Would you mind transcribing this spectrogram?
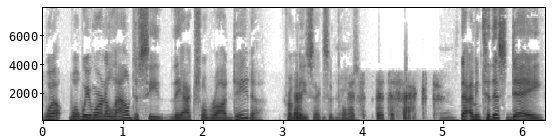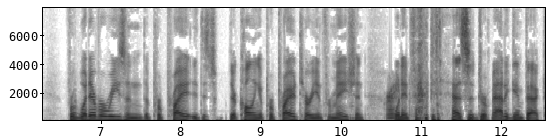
Well, well, we weren't allowed to see the actual raw data from that's, these exit polls. That's that's a fact. Yeah. I mean, to this day, for whatever reason, the propri- they're calling it proprietary information, right. when in fact it has a dramatic impact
